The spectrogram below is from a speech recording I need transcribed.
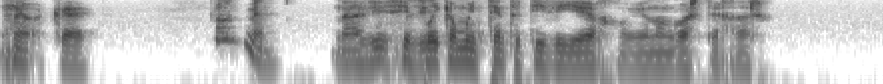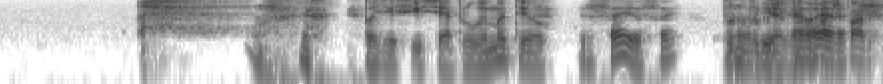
ok. Pronto, man. Mas isso Mas implica muito tentativa e erro. Eu não gosto de errar. Pois isso, isso é problema teu. Eu sei, eu sei. Porque, porque isso errar faz parte.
